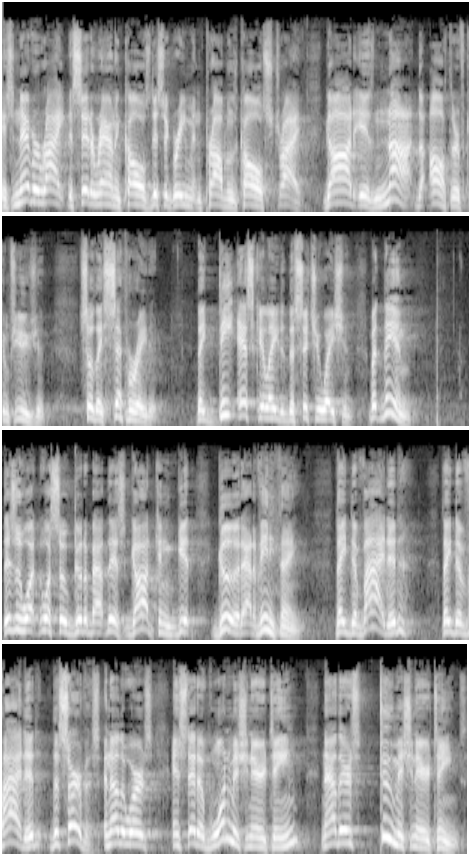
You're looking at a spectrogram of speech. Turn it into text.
It's never right to sit around and cause disagreement and problems, cause strife. God is not the author of confusion. So they separated. They de escalated the situation. But then, this is what, what's so good about this. God can get good out of anything. They divided, they divided the service. In other words, instead of one missionary team, now there's two missionary teams.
